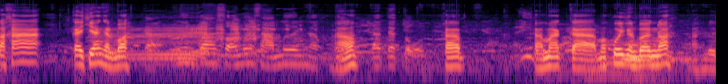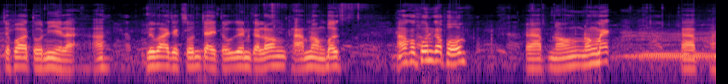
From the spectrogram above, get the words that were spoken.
ราคาใกล้เคียงกันบ่กับหมื่นกว่าสองหมื่นสามหมื่นครับเอ้าแล้วแต่โตครับขามากะมาคุยกันเบิ่งเนาะอะโดยเฉพาะตัวนี้แหละเอ้าครับหรือว่าจะสนใจตัวอื่นก็ลองถามน้องเบิ่งเอาขอบคุณครับผม ครับน้องน้องแม็ก ครับอะ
